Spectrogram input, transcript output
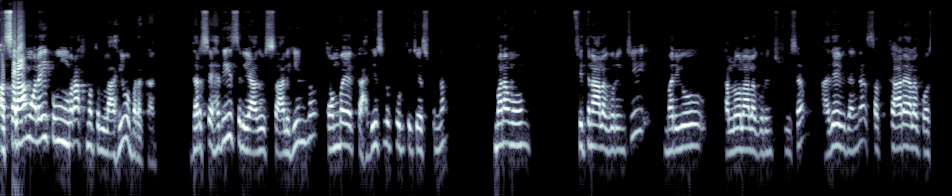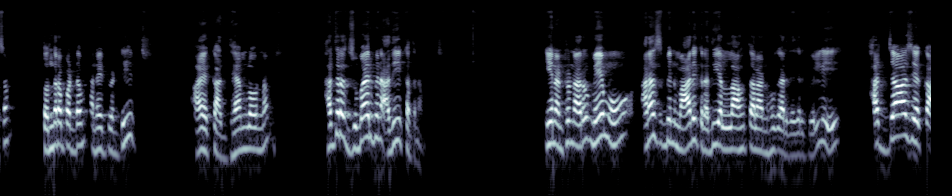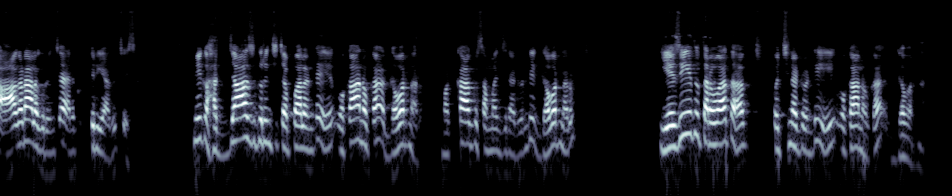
అస్సలాము అలైకుం వరహమతుల్లాహి వబర్కాతు. దర్శ హదీస్ రియాదు సాలిహీన్లో తొంభై ఒక్క హదీసులు పూర్తి చేసుకున్నాం. మనము ఫితనాల గురించి మరియు కల్లోలాల గురించి చూసాం. అదేవిధంగా సత్కార్యాల కోసం తొందరపడ్డం అనేటువంటి ఆ యొక్క అధ్యాయంలో ఉన్నాం. హజరత్ జుబైర్ బిన్ అదీ కథనం. ఈయన అంటున్నారు మేము అనస్ బిన్ మాలిక్ రది అల్లాహు తలాన్హు గారి దగ్గరికి వెళ్ళి హజ్జాజ్ యొక్క ఆగడాల గురించి ఆయనకు ఫిర్యాదు చేశారు మీకు హజ్జాజ్ గురించి చెప్పాలంటే ఒకానొక గవర్నర్ మక్కాకు సంబంధించినటువంటి గవర్నరు యజీద్ తర్వాత వచ్చినటువంటి ఒకానొక గవర్నర్.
